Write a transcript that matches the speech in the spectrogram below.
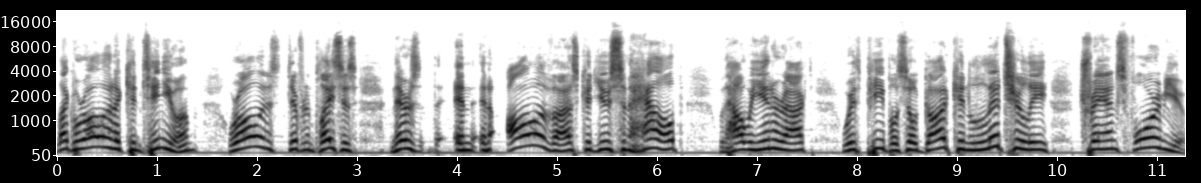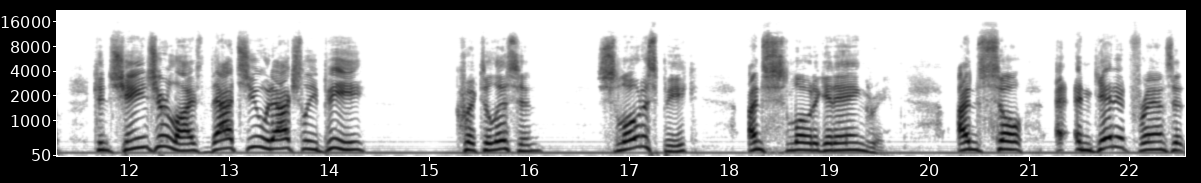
Like we're all on a continuum, we're all in different places. And there's and, and all of us could use some help with how we interact with people. So God can literally transform you, can change your lives. That you would actually be quick to listen, slow to speak, and slow to get angry. And so, and get it, friends, that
